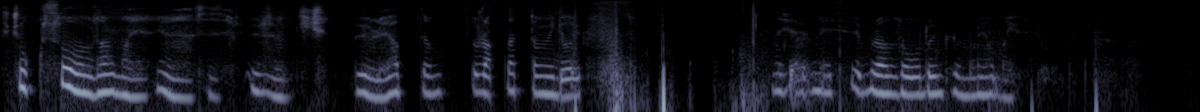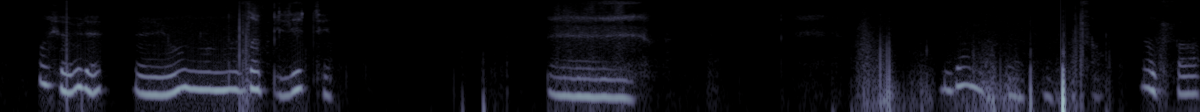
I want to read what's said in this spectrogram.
Çok kısa oldu ama yani sizleri üzmek için böyle yaptım. Duraklattım videoyu. Mesela neyse biraz da odun kömürü yapmayı istiyorum ben. Arkadaşlar bir de e, yorumlarınızda belirtin. Eee bir daha mı yapsam?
